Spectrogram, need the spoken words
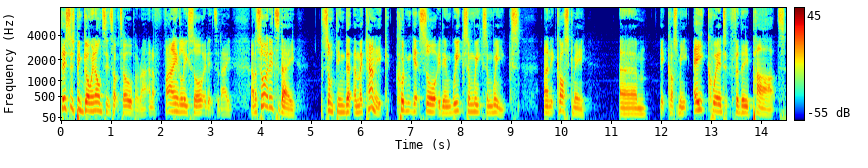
this has been going on since October, right? And I finally sorted it today, and I sorted it today something that a mechanic couldn't get sorted in weeks and weeks and weeks, and it cost me um, it cost me eight quid for the part,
